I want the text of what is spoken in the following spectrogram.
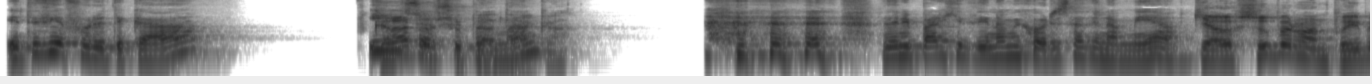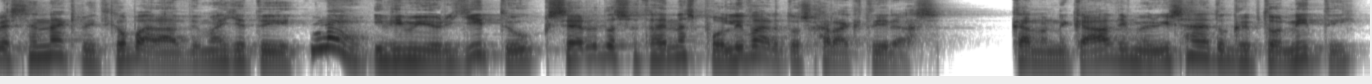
Γιατί διαφορετικά. Κράτα ο Σούπερμαν. δεν υπάρχει δύναμη χωρίς αδυναμία. Και ο Σούπερμαν που είπες είναι ένα εκπληκτικό παράδειγμα γιατί ναι. η δημιουργή του, ξέροντας ότι θα είναι ένας πολύ βαρετός χαρακτήρας, κανονικά δημιουργήσανε τον κρυπτονίτη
